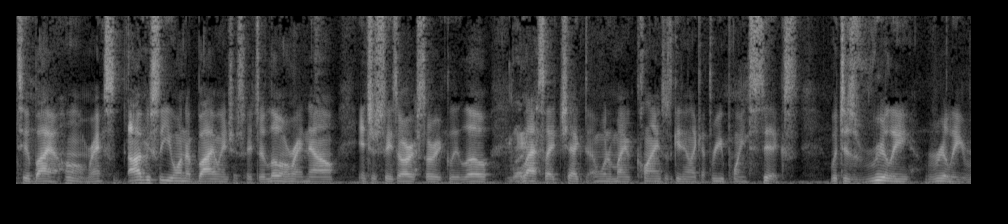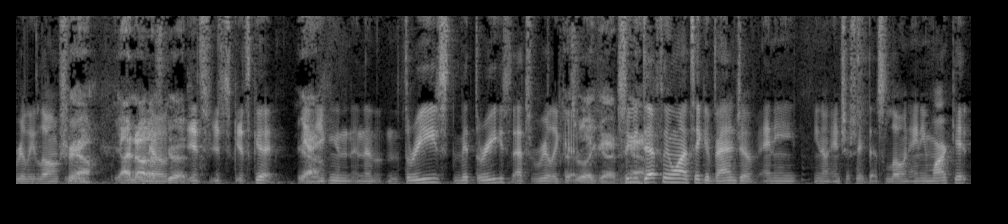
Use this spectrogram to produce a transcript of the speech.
to buy a home, right? So obviously, you want to buy when interest rates are low, and right now, interest rates are historically low. Right. Last I checked, one of my clients was getting like a 3.6, which is really, really, really low. I'm sure. Yeah. Yeah, I know, you that's good. It's it's, it's good. Yeah. you can in the, in the threes, mid threes. That's really good. That's really good, So yeah. you definitely want to take advantage of any you know interest rate that's low in any market.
